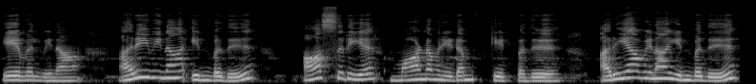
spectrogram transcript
ஏவல் வினா அறிவினா என்பது ஆசிரியர் மாணவனிடம் கேட்பது. அறியாவினா என்பது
